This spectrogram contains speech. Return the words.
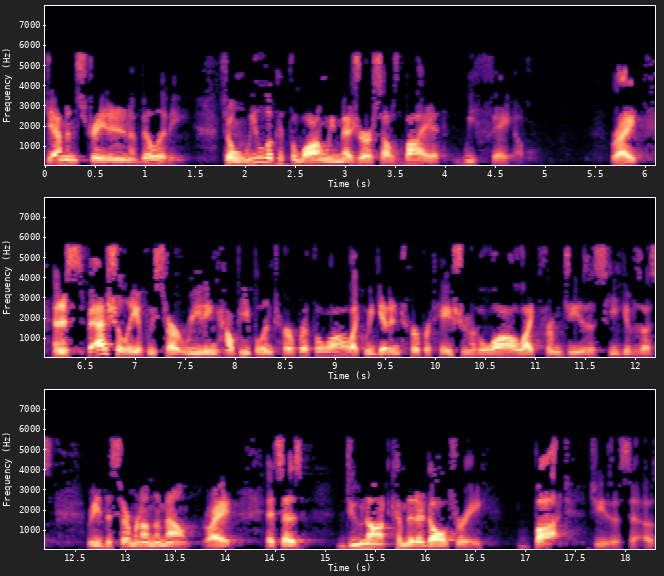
demonstrated an ability. So when we look at the law and we measure ourselves by it, we fail. Right? And especially if we start reading how people interpret the law, like we get interpretation of the law, like from Jesus, he gives us, read the Sermon on the Mount, right? It says, Do not commit adultery, but, Jesus says,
